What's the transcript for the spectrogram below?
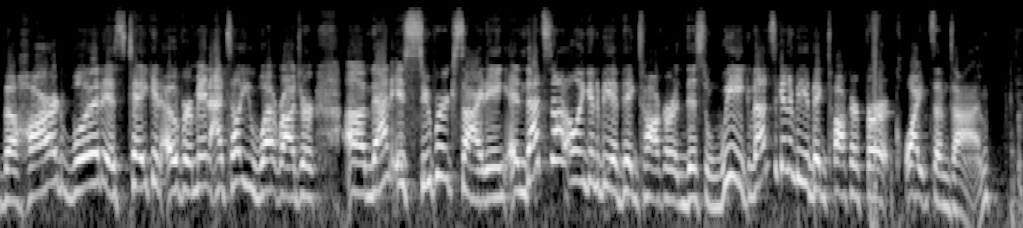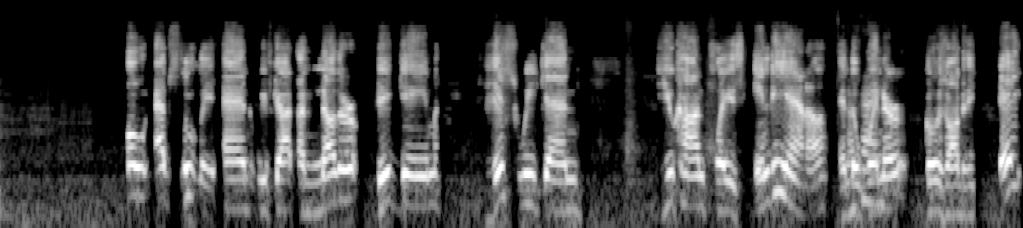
The hardwood is taken over. Man, I tell you what, Roger, um, that is super exciting. And that's not only going to be a big talker this week, that's going to be a big talker for quite some time. Oh, absolutely. And we've got another big game this weekend. UConn plays Indiana, and okay. the winner goes on to the eight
